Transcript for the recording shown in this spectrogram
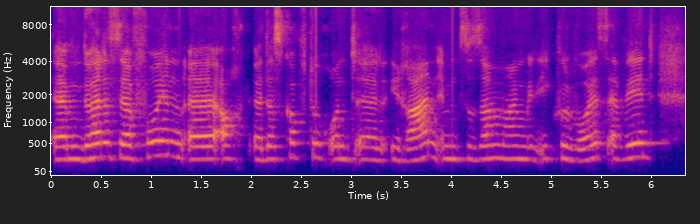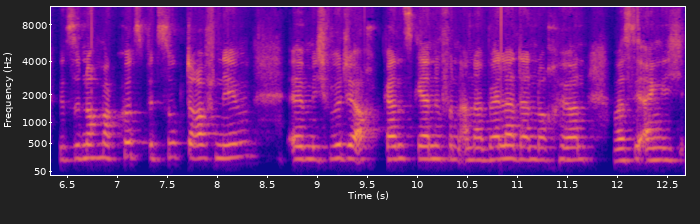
Ähm, du hattest ja vorhin äh, auch äh, das Kopftuch und äh, Iran im Zusammenhang mit Equal Voice erwähnt. Willst du noch mal kurz Bezug darauf nehmen? Ähm, ich würde ja auch ganz gerne von Annabella dann noch hören, was sie eigentlich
